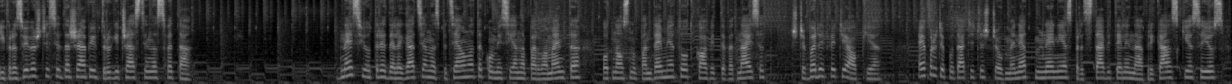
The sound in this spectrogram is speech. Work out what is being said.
и в развиващи се държави в други части на света. Днес и утре делегация на специалната комисия на парламента относно пандемията от COVID-19 ще бъде в Етиопия. Евродепутатите ще обменят мнения с представители на Африканския съюз –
